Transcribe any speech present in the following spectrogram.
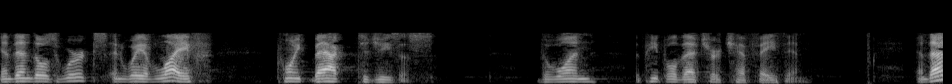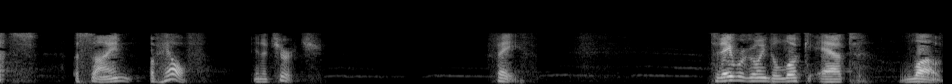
and then those works and way of life point back to Jesus, the one the people of that church have faith in. And that's a sign of health in a church faith. Today we're going to look at love.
